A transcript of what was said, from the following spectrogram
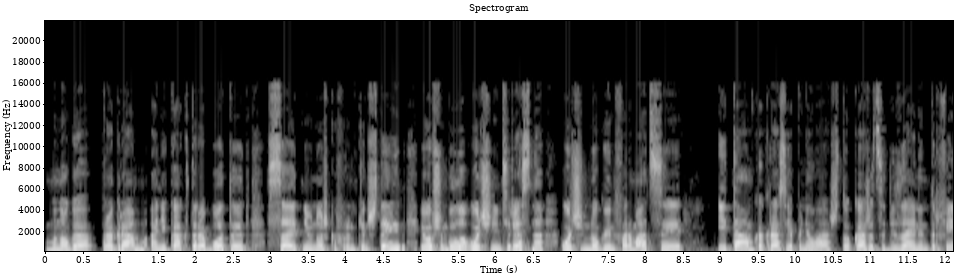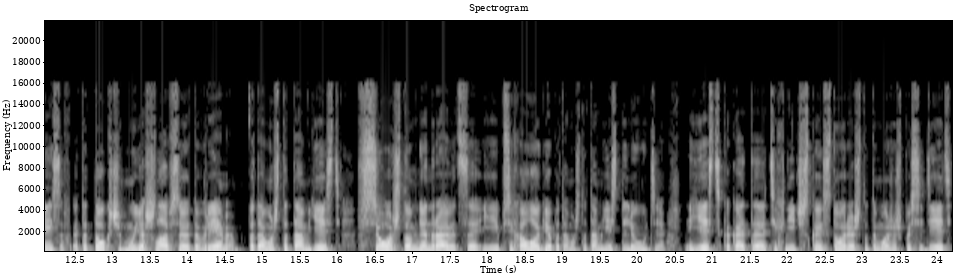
много программ, они как-то работают, сайт немножко Франкенштейн, и, в общем, было очень интересно, очень много информации, и там как раз я поняла, что, кажется, дизайн интерфейсов — это то, к чему я шла все это время, потому что там есть все, что мне нравится, и психология, потому что там есть люди, и есть какая-то техническая история, что ты можешь посидеть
